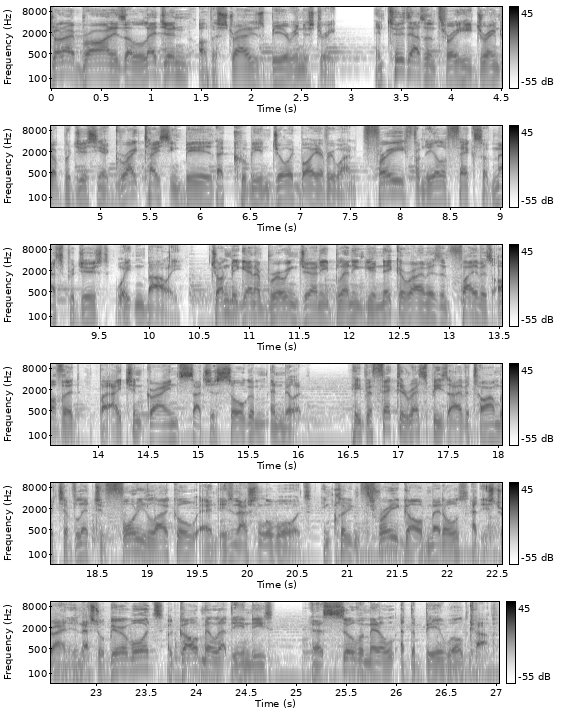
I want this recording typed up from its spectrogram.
John O'Brien is a legend of Australia's beer industry. In 2003, he dreamed of producing a great tasting beer that could be enjoyed by everyone, free from the ill effects of mass produced wheat and barley. John began a brewing journey blending unique aromas and flavours offered by ancient grains such as sorghum and millet. He perfected recipes over time which have led to 40 local and international awards, including three gold medals at the Australian International Beer Awards, a gold medal at the Indies, and a silver medal at the Beer World Cup.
